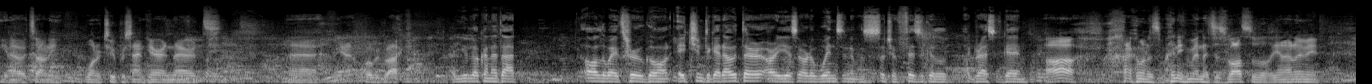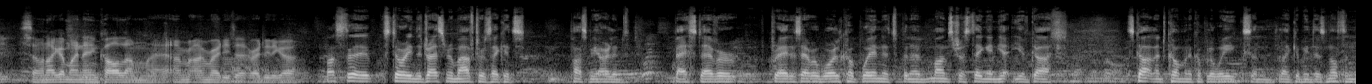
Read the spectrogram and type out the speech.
you know, it's only one or two percent here and there. It's uh, yeah, we'll be back. Are you looking at that all the way through, going itching to get out there, or are you sort of wincing? It was such a physical, aggressive game. Oh, I want as many minutes as possible. You know what I mean? So when I get my name called, I'm uh, I'm, I'm ready to ready to go. What's the story in the dressing room afterwards? Like it's possibly Ireland's best ever, greatest ever World Cup win. It's been a monstrous thing, and yet you've got Scotland coming in a couple of weeks, and like I mean, there's nothing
